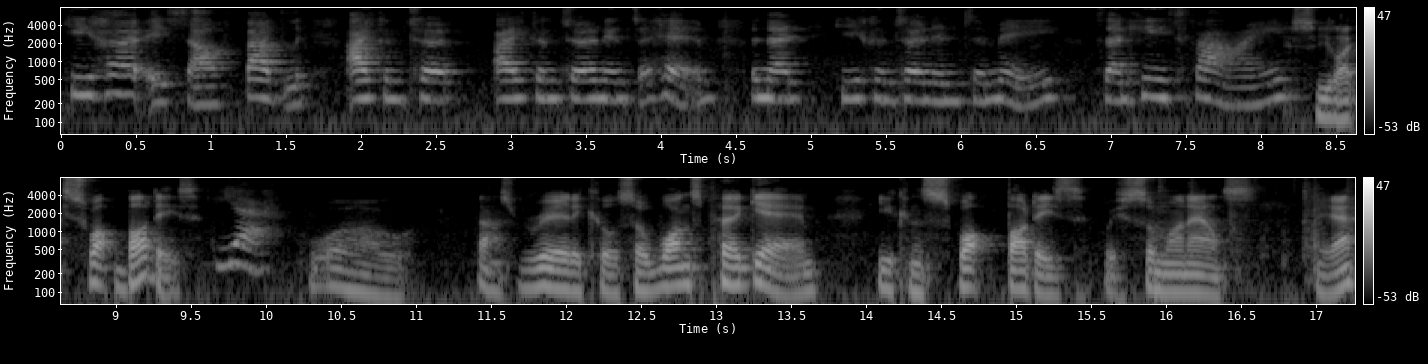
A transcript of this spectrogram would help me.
he hurt himself badly, I can turn, I can turn into him, and then he can turn into me. Then he's fine. So you like swap bodies? Yeah, Whoa, that's really cool. So once per game, you can swap bodies with someone else. Yeah,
